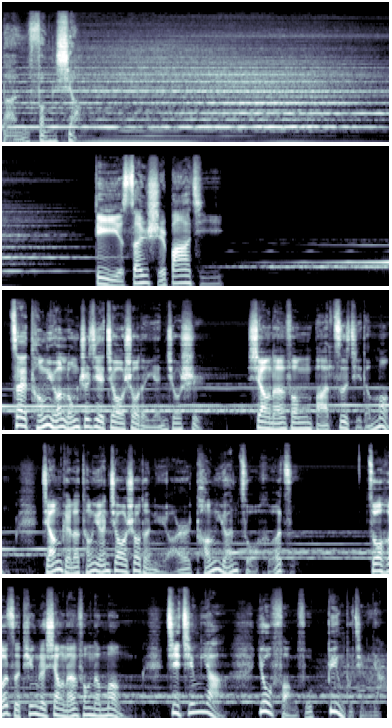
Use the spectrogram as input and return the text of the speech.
南风向》第三十八集。在藤原龙之介教授的研究室，向南风把自己的梦讲给了藤原教授的女儿藤原佐和子。佐和子听着向南风的梦，既惊讶，又仿佛并不惊讶。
